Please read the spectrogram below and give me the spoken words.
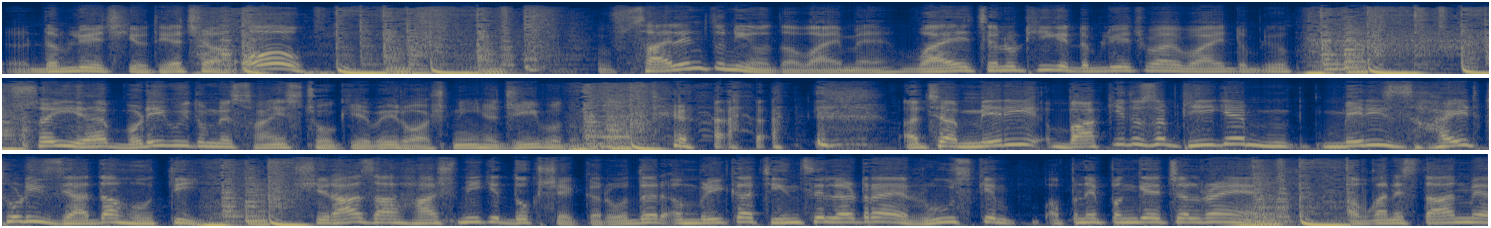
डब्ल्यू एच की होती है। अच्छा ओ! साइलेंट तो नहीं होता वाई में। वाई चलो ठीक है W H Y Y W सही है, बड़ी कोई तुमने साइंस ठोकी है भाई, रोशनी अजीब हो तुम अच्छा मेरी, बाकी तो सब ठीक है मेरी हाइट थोड़ी ज़्यादा होती। शिराज हाशमी के दुख चेक करो। उधर अमेरिका चीन से लड़ रहा है, रूस के अपने पंगे चल रहे हैं। अफ़गानिस्तान में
